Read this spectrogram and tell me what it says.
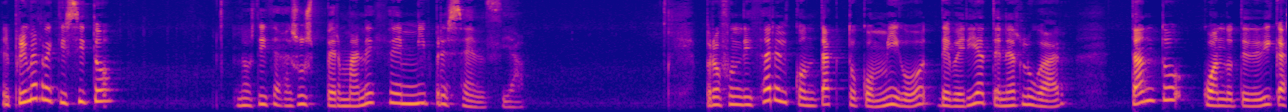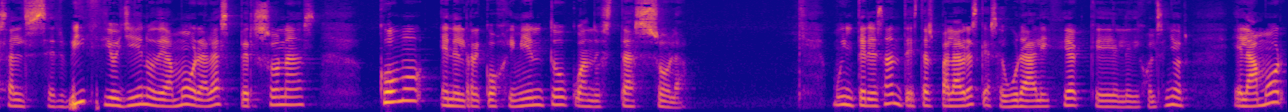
El primer requisito nos dice Jesús, permanece en mi presencia. Profundizar el contacto conmigo debería tener lugar tanto cuando te dedicas al servicio lleno de amor a las personas como en el recogimiento cuando estás sola. Muy interesante estas palabras que asegura Alicia que le dijo el Señor. El amor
